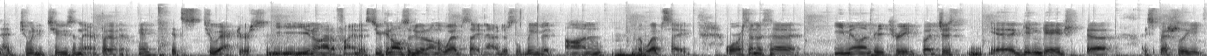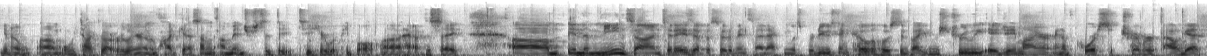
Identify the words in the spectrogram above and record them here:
I had too many twos in there, but it's two actors. You know how to find us. You can also do it on the website now. Just leave it on mm-hmm. the website, or send us a email MP3. But just uh, get engaged, uh, especially you know um, what we talked about earlier in the podcast. I'm, I'm interested to, to hear what people uh, have to say. Um, in the meantime, today's episode of Inside Acting was produced and co-hosted by yours truly, AJ Meyer, and of course Trevor Algatt.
